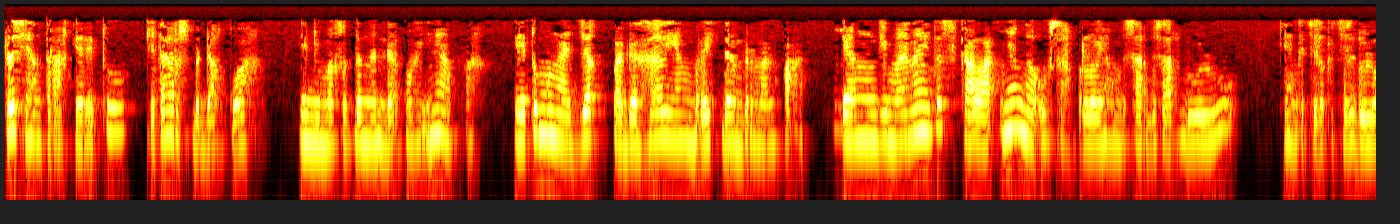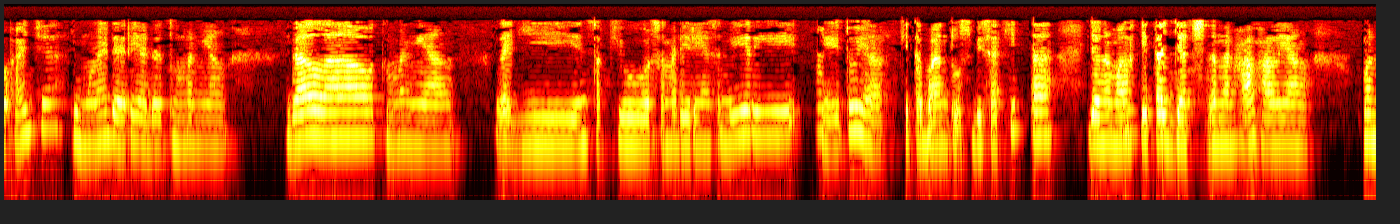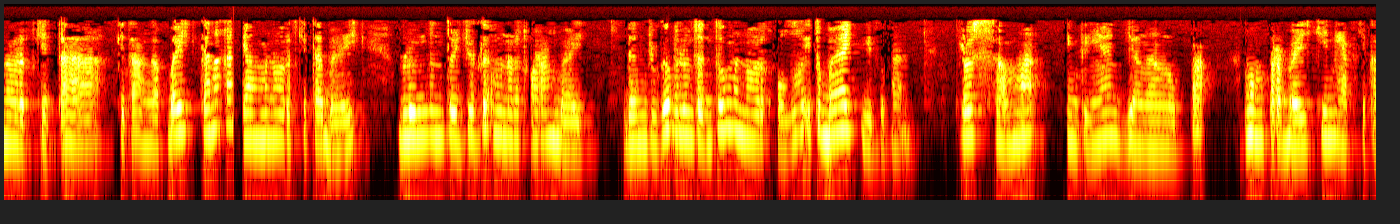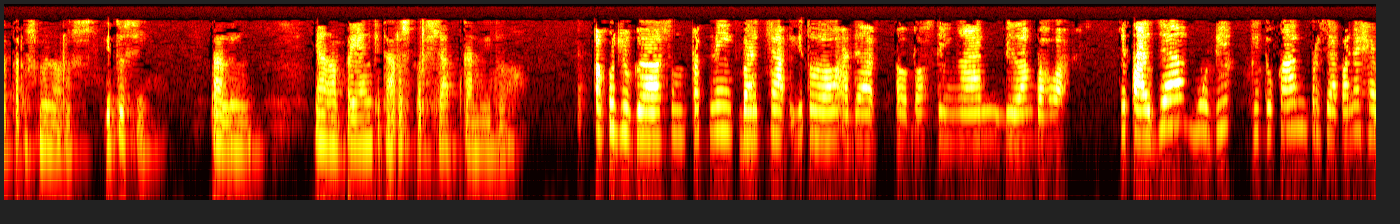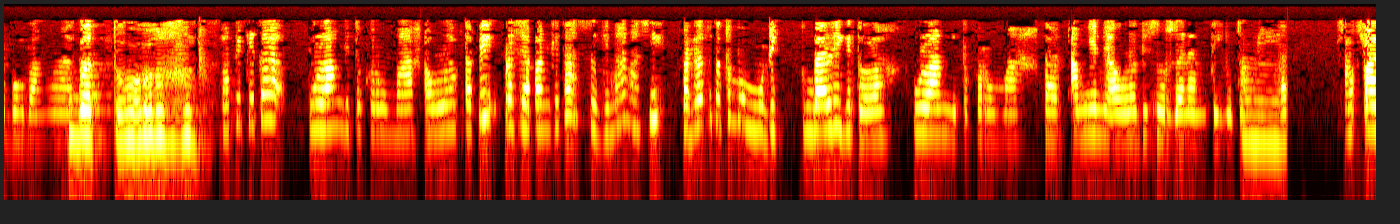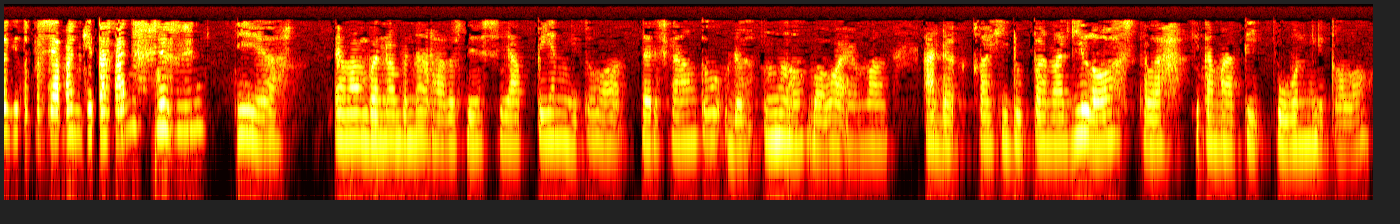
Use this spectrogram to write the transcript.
Terus yang terakhir itu kita harus berdakwah. Yang dimaksud dengan dakwah ini apa? Yaitu mengajak pada hal yang baik dan bermanfaat. Yang di mana itu skalanya nggak usah perlu yang besar-besar dulu, yang kecil-kecil dulu aja. Dimulai dari ada teman yang galau, temen yang lagi insecure sama dirinya sendiri, hmm. yaitu ya kita bantu sebisa kita. Jangan malah hmm. kita judge dengan hal-hal yang menurut kita kita anggap baik karena kan yang menurut kita baik belum tentu juga menurut orang baik dan juga belum tentu menurut Allah itu baik gitu kan. Terus sama intinya jangan lupa memperbaiki niat kita terus menerus. Itu sih paling yang apa yang kita harus persiapkan gitu loh aku juga sempet nih baca gitu loh ada uh, postingan bilang bahwa kita aja mudik gitu kan persiapannya heboh banget. Betul. Tapi kita pulang gitu ke rumah Allah. Tapi persiapan kita segimana sih? Padahal kita tuh mau mudik kembali gitu loh. Pulang gitu ke rumah. Amin ya Allah di surga nanti gitu. Amin. Apa gitu persiapan kita kan? iya emang benar-benar harus disiapin gitu loh. Dari sekarang tuh udah ngeh bahwa emang ada kehidupan lagi loh setelah kita mati pun gitu loh.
